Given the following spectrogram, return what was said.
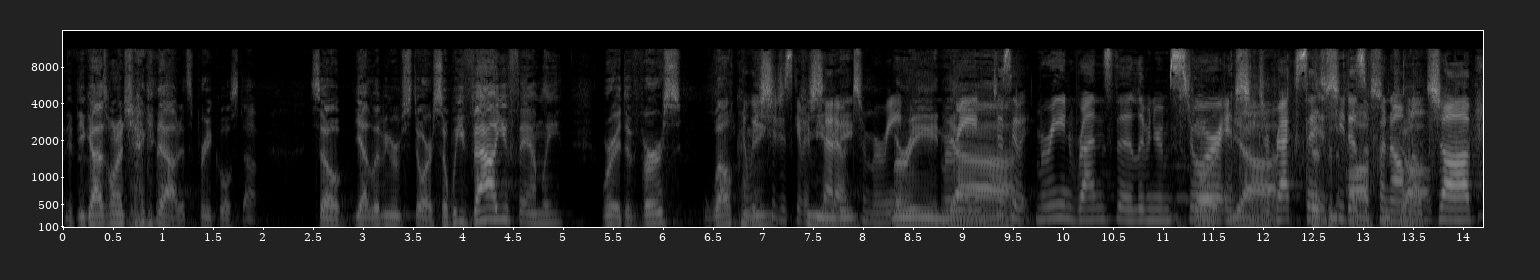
If you guys want to check it out, it's pretty cool stuff. So, yeah, living room store. So we value family. We're a diverse, welcoming And we should just give a shout out to Maureen. Maureen, Maureen, yeah. just give it- runs the living room store, Store, and yeah. she directs it, Does and she does a phenomenal job. job.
